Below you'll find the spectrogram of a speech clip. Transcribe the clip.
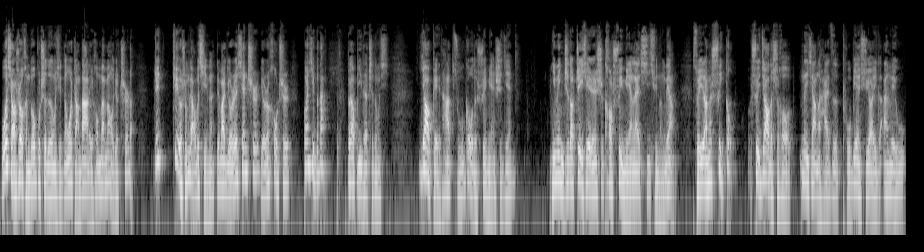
我小时候很多不吃的东西，等我长大了以后，慢慢我就吃了。这这有什么了不起呢？对吧？有人先吃，有人后吃，关系不大。不要逼他吃东西，要给他足够的睡眠时间。因为你知道，这些人是靠睡眠来吸取能量，所以让他睡够。睡觉的时候，内向的孩子普遍需要一个安慰物，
